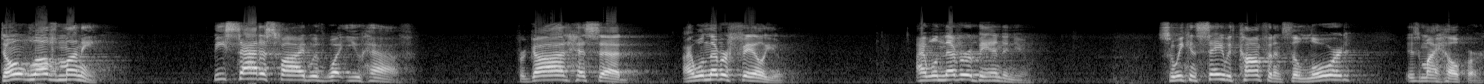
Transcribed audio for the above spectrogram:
Don't love money. Be satisfied with what you have. For God has said, I will never fail you, I will never abandon you. So we can say with confidence, The Lord is my helper.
